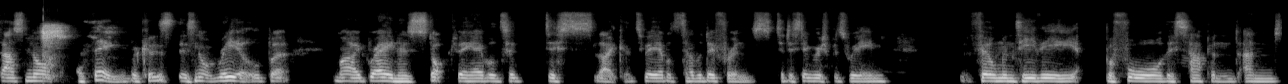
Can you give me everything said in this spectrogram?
that's not a thing because it's not real. But my brain has stopped being able to dis like to be able to tell the difference to distinguish between film and TV before this happened and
